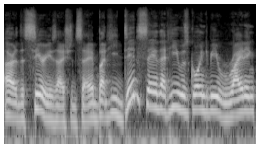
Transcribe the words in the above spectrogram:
or the series, I should say, but he did say that he was going to be writing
